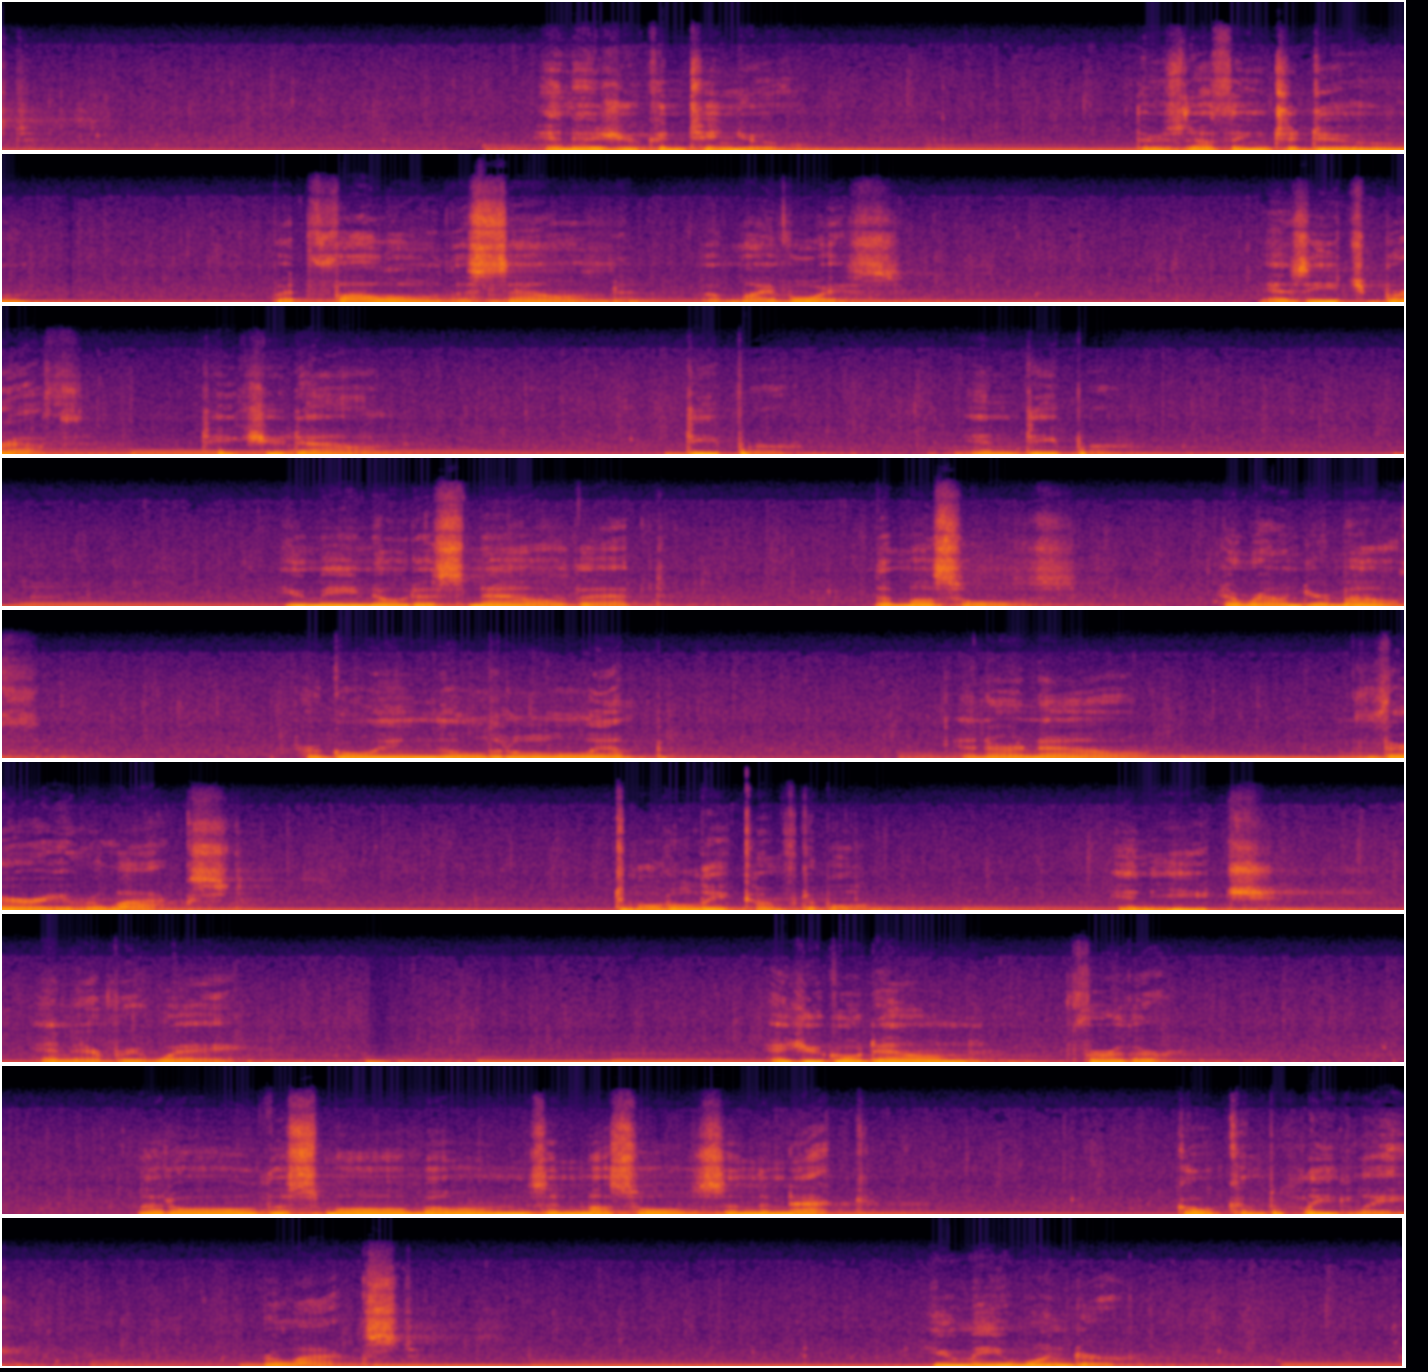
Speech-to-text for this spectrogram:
And as you continue, there's nothing to do but follow the sound of my voice as each breath takes you down deeper and deeper. You may notice now that the muscles around your mouth are going a little limp and are now very relaxed, totally comfortable in each and every way. As you go down further, let all the small bones and muscles in the neck go completely relaxed. You may wonder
